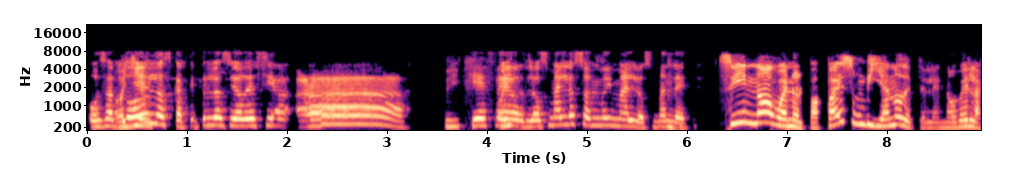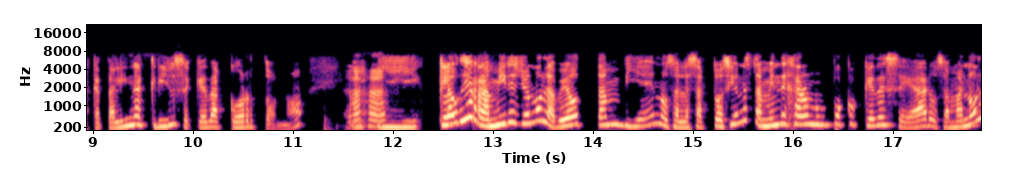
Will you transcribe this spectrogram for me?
O sea, todos los capítulos yo decía, ¡ah! Qué feos, los malos son muy malos, mande. Sí, no, bueno, el papá es un villano de telenovela, Catalina Krill se queda corto, ¿no? Ajá. Y, Claudia Ramírez yo no la veo tan bien, o sea, las actuaciones también dejaron un poco que desear, o sea, Manolo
